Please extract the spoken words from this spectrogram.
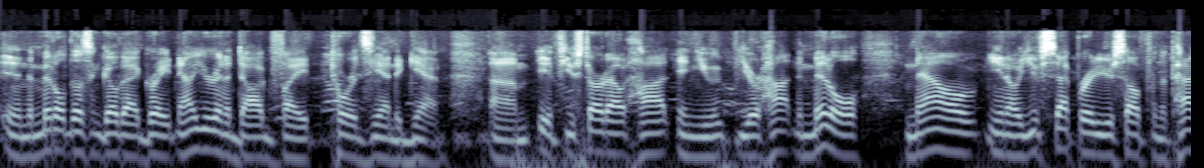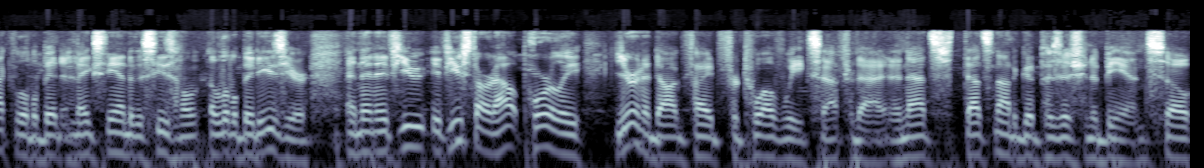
in the middle doesn't go that great, now you're in a dogfight towards the end again. Um, if you start out hot and you you're hot in the middle, now you know you've separated yourself from the pack a little bit. It makes the end of the season a, a little bit easier. And then if you if you start out poorly, you're in a dogfight for 12 weeks after that, and that's that's not a good position to be in. So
